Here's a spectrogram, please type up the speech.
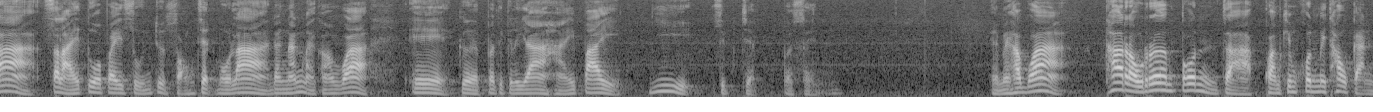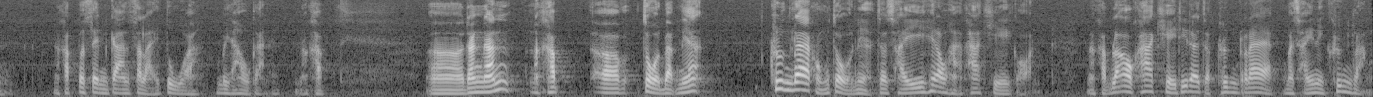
ลาร์สลายตัวไป 0.27 โมลาร์ดังนั้นหมายความว่า A เกิดปฏิกิริยาหายไป 27%เห็นไหมครับว่าถ้าเราเริ่มต้นจากความเข้มข้นไม่เท่ากันนะครับเปอร์เซ็นต์การสลายตัวไม่เท่ากันนะครับดังนั้นนะครับโจทย์แบบนี้ครึ่งแรกของโจทย์เนี่ยจะใช้ให้เราหาค่า k ก่อน นะครับแล้วเอาค่า k ที่ได้จากครึ่งแรกมาใช้ในครึ่งหลัง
